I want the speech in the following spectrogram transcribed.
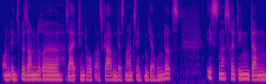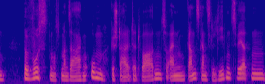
Und insbesondere seit den Druckausgaben des 19. Jahrhunderts ist Nasreddin dann bewusst, muss man sagen, umgestaltet worden zu einem ganz, ganz liebenswerten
